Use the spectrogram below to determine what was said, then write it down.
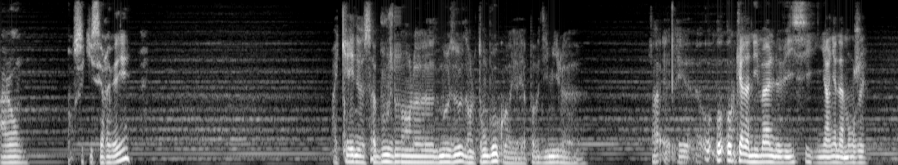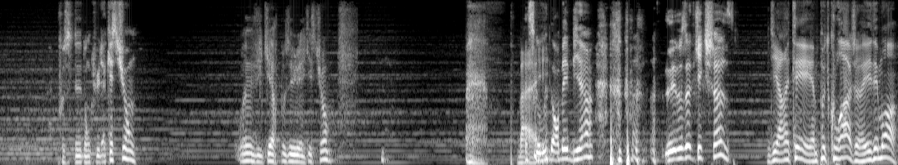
Allons, pour ce qui s'est réveillé. Ah, Kane, ça bouge dans le mausolée, dans le tombeau, quoi. Il n'y a pas 10 000. euh, enfin, Et, au- au- aucun animal ne vit ici, il n'y a rien à manger. Posez donc lui la question. ouais, Vicaire, posez-lui la question. bah, Est-ce que vous dormez bien? Vous avez besoin de quelque chose? Dit arrêtez, un peu de courage, aidez-moi.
